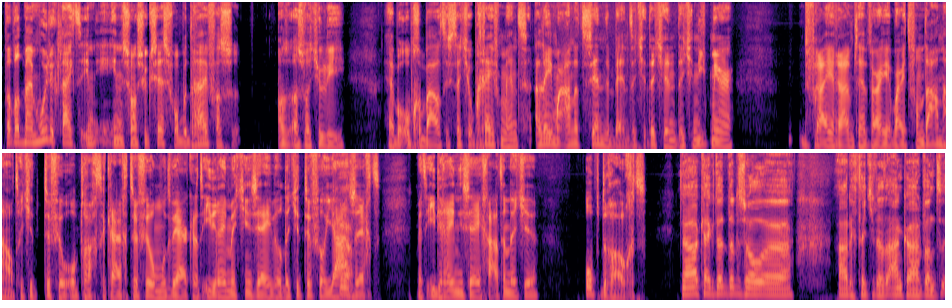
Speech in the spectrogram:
Wat, wat mij moeilijk lijkt in, in zo'n succesvol bedrijf als, als, als wat jullie hebben opgebouwd, is dat je op een gegeven moment alleen maar aan het zenden bent. Dat je, dat je, dat je niet meer de vrije ruimte hebt waar je, waar je het vandaan haalt. Dat je te veel opdrachten krijgt, te veel moet werken, dat iedereen met je in zee wil, dat je te veel ja, zegt, met iedereen in zee gaat en dat je opdroogt. Nou, kijk, dat, dat is wel uh, aardig dat je dat aankaart. Want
